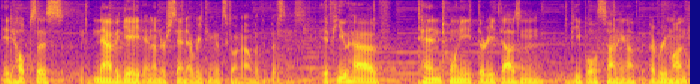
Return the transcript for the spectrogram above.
It helps us navigate and understand everything that's going on with the business. If you have 10, 20, 30,000 people signing up every month,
